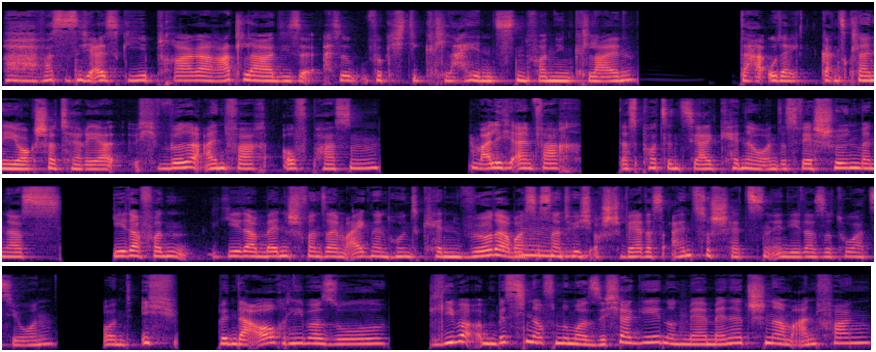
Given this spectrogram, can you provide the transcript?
ah, was es nicht alles gibt, Prager Rattler, diese, also wirklich die kleinsten von den kleinen. Da, oder ganz kleine Yorkshire Terrier. Ich würde einfach aufpassen, weil ich einfach das Potenzial kenne. Und es wäre schön, wenn das jeder von, jeder Mensch von seinem eigenen Hund kennen würde, aber mhm. es ist mhm. natürlich auch schwer, das einzuschätzen in jeder Situation. Und ich bin da auch lieber so, lieber ein bisschen auf Nummer sicher gehen und mehr managen am Anfang,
